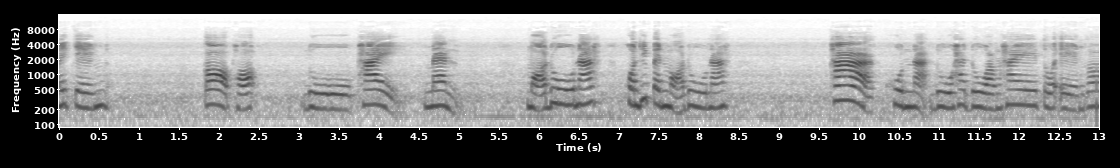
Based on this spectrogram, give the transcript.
ไม่เจ๊ง ก็เพราะดูไพ่แม่น หมอดูนะ คนที่เป็นหมอดูนะ ถ้าคุณอะดูให้ดวงให้ตัวเองก็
